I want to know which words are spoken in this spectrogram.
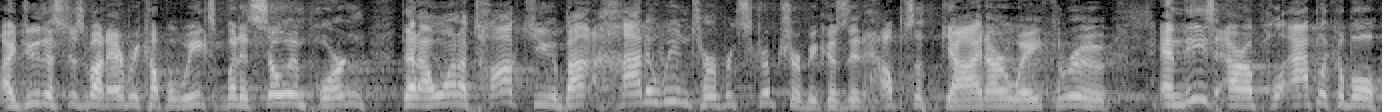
I do this just about every couple weeks, but it's so important that I want to talk to you about how do we interpret Scripture because it helps us guide our way through. And these are applicable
